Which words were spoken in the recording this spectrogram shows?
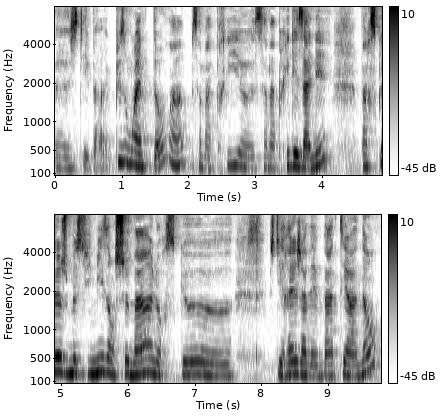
je dis pas, plus ou moins de temps. Hein. ça m'a pris, ça m'a pris des années parce que je me suis mise en chemin lorsque je dirais, j'avais 21 ans,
